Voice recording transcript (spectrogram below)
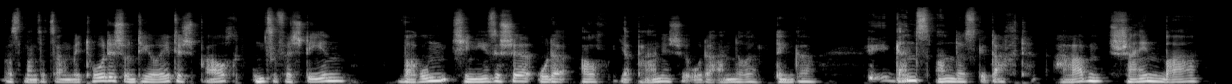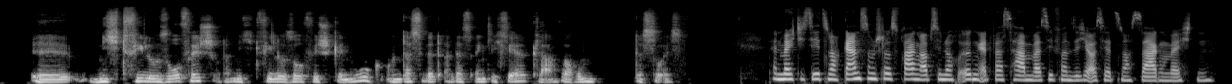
was man sozusagen methodisch und theoretisch braucht, um zu verstehen, warum chinesische oder auch japanische oder andere Denker ganz anders gedacht haben, scheinbar äh, nicht philosophisch oder nicht philosophisch genug. Und das wird alles eigentlich sehr klar, warum das so ist. Dann möchte ich Sie jetzt noch ganz zum Schluss fragen, ob Sie noch irgendetwas haben, was Sie von sich aus jetzt noch sagen möchten.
